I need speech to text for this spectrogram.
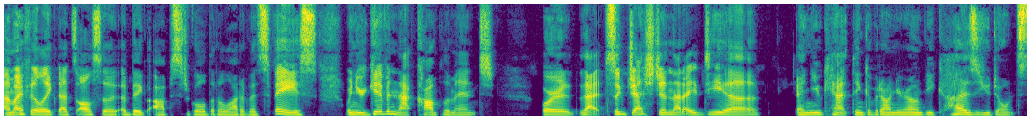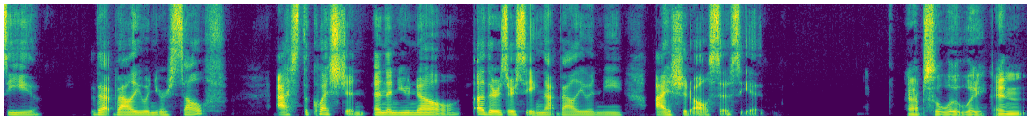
um, i feel like that's also a big obstacle that a lot of us face when you're given that compliment or that suggestion that idea and you can't think of it on your own because you don't see that value in yourself ask the question and then you know others are seeing that value in me i should also see it Absolutely. And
